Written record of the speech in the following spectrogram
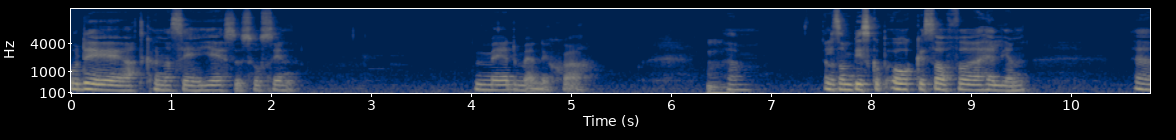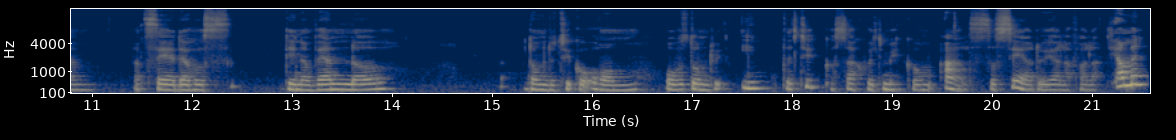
Och det är att kunna se Jesus hos sin medmänniska. Mm. Eller som biskop Åke sa förra helgen, att se det hos dina vänner, de du tycker om och hos de du inte tycker särskilt mycket om alls så ser du i alla fall att ja men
